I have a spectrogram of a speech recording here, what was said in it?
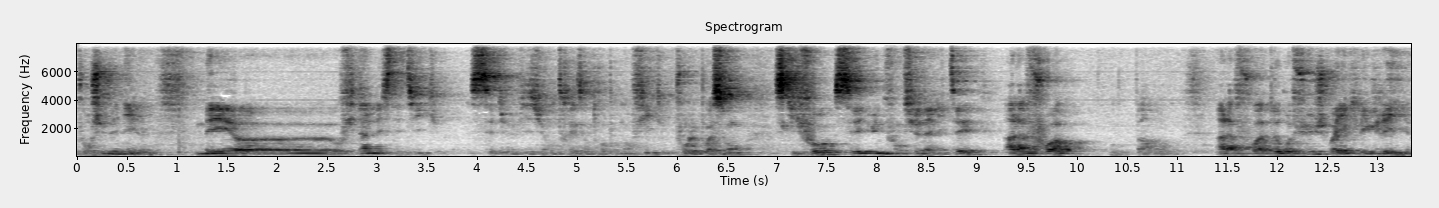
pour juvéniles, mais au final l'esthétique c'est une vision très anthropomorphique. Pour le poisson, ce qu'il faut, c'est une fonctionnalité à la fois, pardon, à la fois de refuge. Vous voyez que les grilles,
